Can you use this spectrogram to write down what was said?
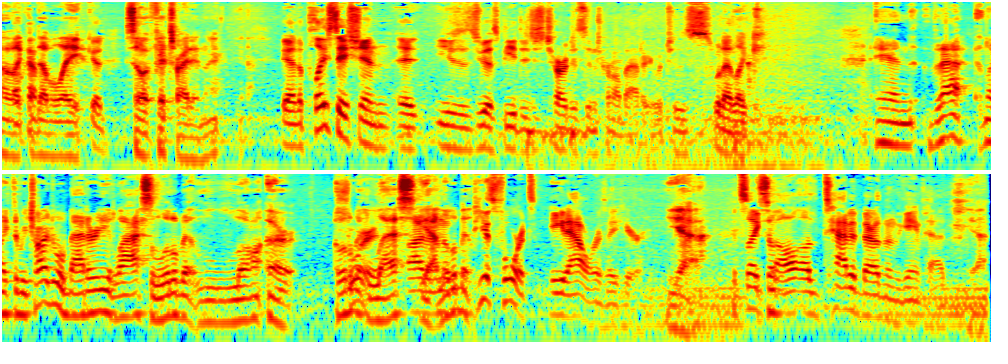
uh, like Okay. a double A. Good. So it fits right in there. Yeah. Yeah, the PlayStation it uses USB to just charge its internal battery, which is what I like. And that like the rechargeable battery lasts a little bit long or a little Sure. bit less. On- yeah, a little bit. PS4, it's eight hours. I hear yeah. it's like So- all, a tad bit better than the gamepad. Yeah,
